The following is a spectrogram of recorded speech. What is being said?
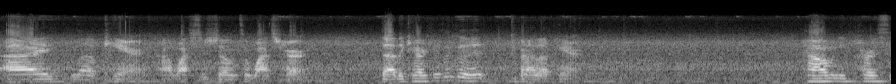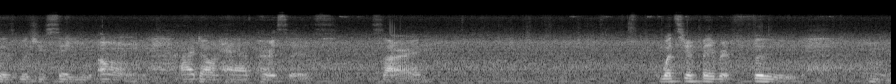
I love Karen. I watch the show to watch her. The other characters are good, but I love Karen. How many purses would you say you own? I don't have purses. Sorry. What's your favorite food? Hmm.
